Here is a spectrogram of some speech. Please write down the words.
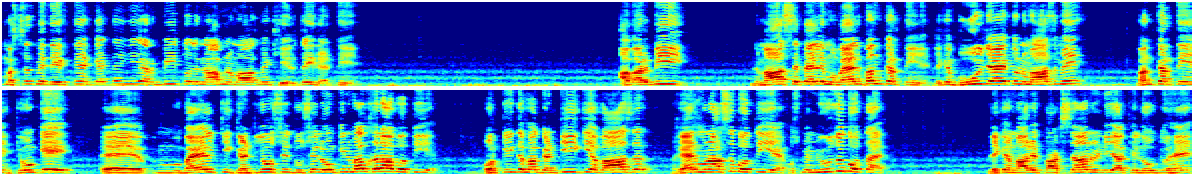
مسجد میں دیکھتے ہیں، کہتے ہیں یہ عربی تو جناب نماز میں کھیلتے ہی رہتے ہیں۔ اب عربی نماز سے پہلے موبائل بند کرتے ہیں، لیکن بھول جائے تو نماز میں بند کرتے ہیں، کیونکہ موبائل کی گھنٹیوں سے دوسرے لوگوں کی نماز خراب ہوتی ہے۔ اور کئی دفعہ گھنٹی کی آواز غیر مناسب ہوتی ہے، اس میں میوزک ہوتا ہے۔ لیکن ہمارے پاکستان اور انڈیا کے لوگ جو ہیں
